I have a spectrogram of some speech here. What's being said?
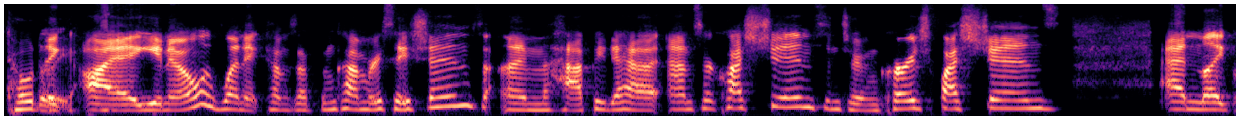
Totally. like i you know when it comes up in conversations i'm happy to ha- answer questions and to encourage questions and like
